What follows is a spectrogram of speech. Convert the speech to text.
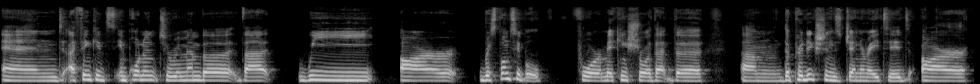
And I think it's important to remember that we are responsible for making sure that the um, the predictions generated are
